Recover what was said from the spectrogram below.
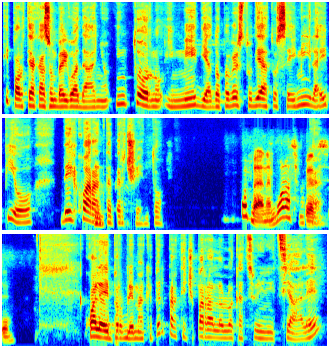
ti porti a casa un bel guadagno, intorno in media, dopo aver studiato 6.000 IPO, del 40%. Va bene, buono a sapersi. Qual è il problema? Che per partecipare all'allocazione iniziale,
